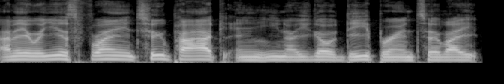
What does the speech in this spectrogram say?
I mean, when you explain Tupac and you know you go deeper into like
